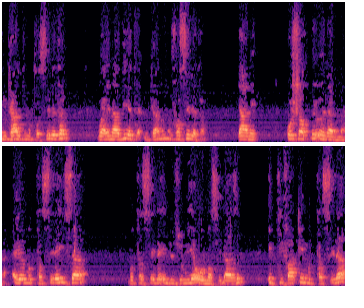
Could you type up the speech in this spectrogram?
İn kânet mutassileten ve inadiyeten in kânet mufassileten. Yani o şartlı önerme eğer muttasile ise muttasile lüzumiye olması lazım. İttifaki muttasile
